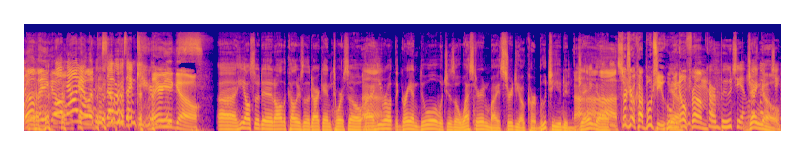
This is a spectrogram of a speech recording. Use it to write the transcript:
Well, there you go. Well, now I gotta look this up because I'm curious. There you go. Uh, he also did All the Colors of the Dark and Torso. Uh, he wrote The Grand Duel, which is a Western by Sergio Corbucci, You did Django. Uh, Sergio Corbucci, who we know from Corbucci. I Django. Corbucci.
